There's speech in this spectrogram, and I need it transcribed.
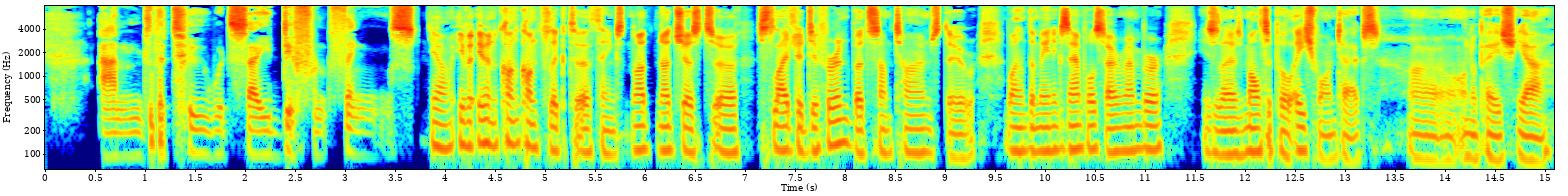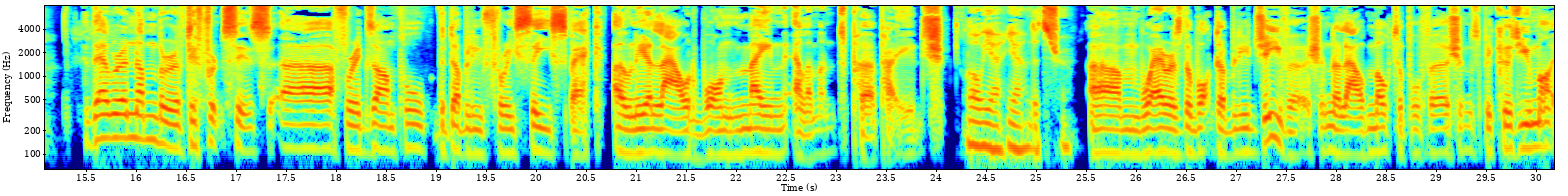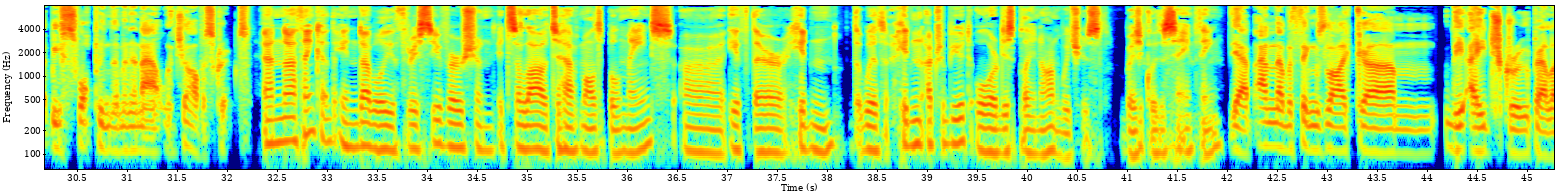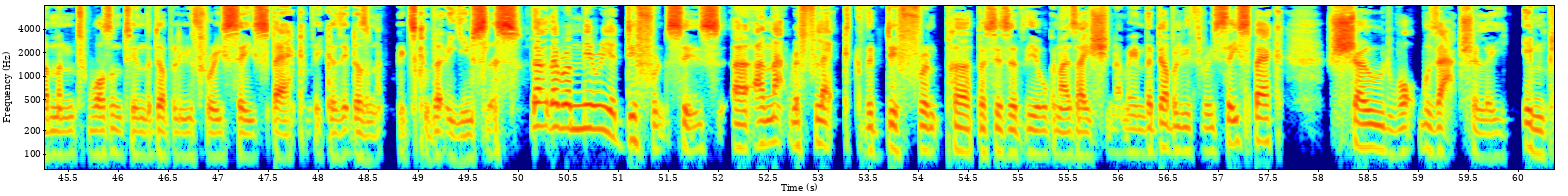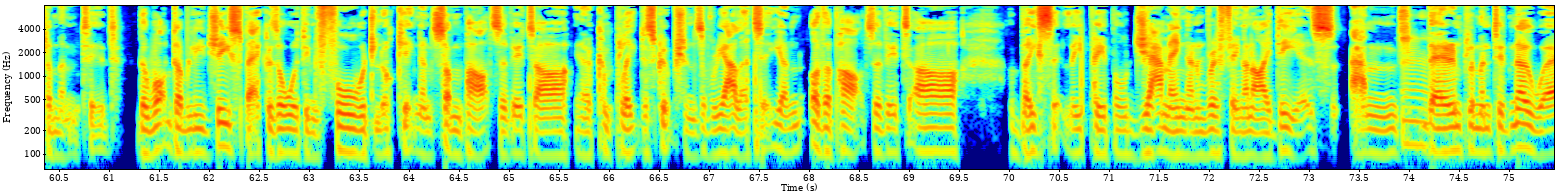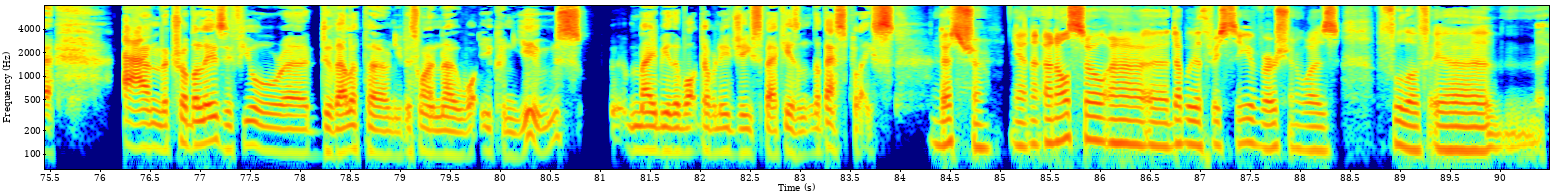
and the two would say different things. Yeah, even even con- conflict uh, things, not not just uh, slightly different, but sometimes they're one of the main examples I remember is there's multiple H1 tags uh, on a page. Yeah. There were a number of differences. Uh, for example, the W3C spec only allowed one main element per page. Oh yeah, yeah, that's true. Um, whereas the WhatWG version allowed multiple versions because you might be swapping them in and out with JavaScript. And I think in W3C version, it's allowed to have multiple mains uh, if they're hidden with hidden attribute or display none, which is basically the same thing. Yeah, and there were things like um, the H group element wasn't in the W3C spec because it doesn't. It's completely useless. There, there are myriad differences, uh, and that reflect the different purposes of the organization organization. I mean, the W3C spec showed what was actually implemented. The WHATWG spec has always been forward looking and some parts of it are, you know, complete descriptions of reality and other parts of it are basically people jamming and riffing on ideas and mm. they're implemented nowhere. And the trouble is, if you're a developer and you just want to know what you can use, maybe the WHATWG spec isn't the best place. That's true. Yeah, and also uh, W3C version was full of uh,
